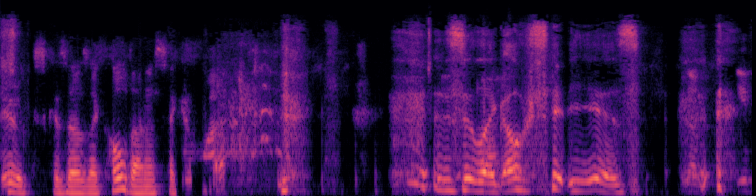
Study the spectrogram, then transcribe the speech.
building nukes, because I was like, hold on a second, what? And you like, oh shit, he is. Look, if,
